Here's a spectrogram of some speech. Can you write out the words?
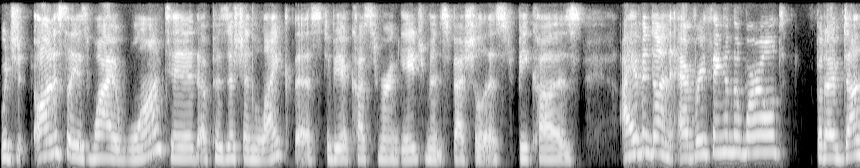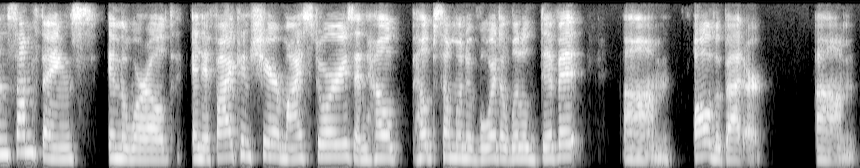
which honestly is why I wanted a position like this to be a customer engagement specialist because I haven't done everything in the world, but I've done some things in the world. And if I can share my stories and help help someone avoid a little divot, um, all the better. Um,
